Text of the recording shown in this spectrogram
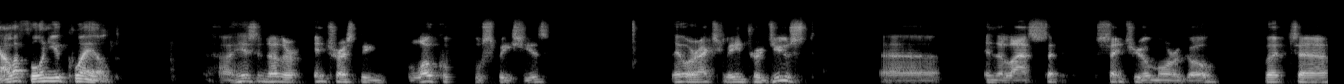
California quail. Uh, here's another interesting local species. They were actually introduced uh, in the last century or more ago, but uh,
